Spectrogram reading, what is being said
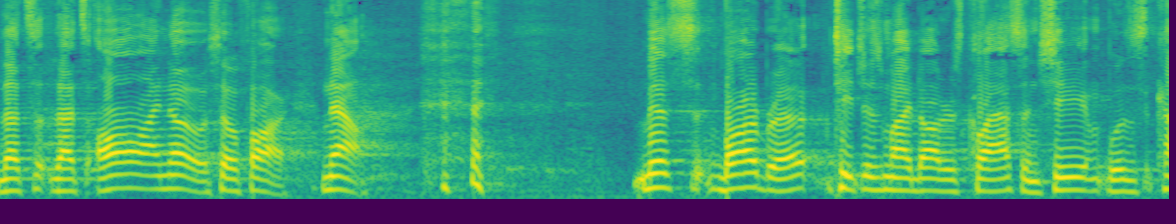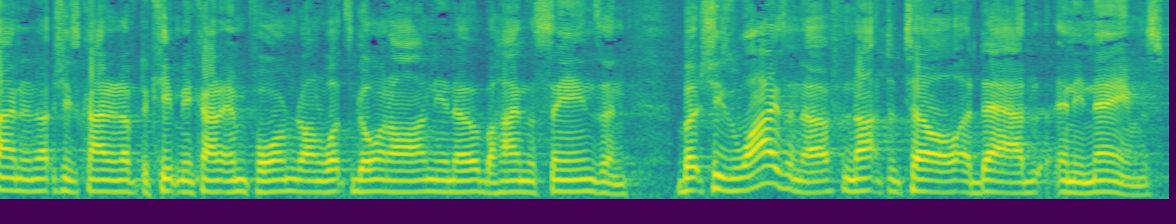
That's that's all I know so far. Now. Miss Barbara teaches my daughter's class, and she was kind enough. She's kind enough to keep me kind of informed on what's going on, you know, behind the scenes. And but she's wise enough not to tell a dad any names.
